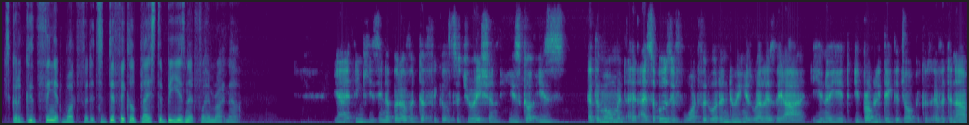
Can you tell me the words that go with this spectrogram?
he's got a good thing at Watford. It's a difficult place to be, isn't it, for him right now? Yeah, I think he's in a bit of a difficult situation. He's got he's at the moment. I, I suppose if Watford weren't doing as well as they are, you know, he'd, he'd probably take the job because Everton are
